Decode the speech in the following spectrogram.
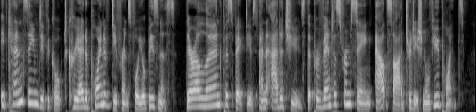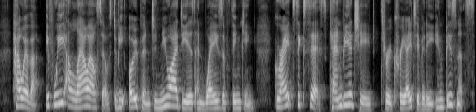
It can seem difficult to create a point of difference for your business. There are learned perspectives and attitudes that prevent us from seeing outside traditional viewpoints. However, if we allow ourselves to be open to new ideas and ways of thinking, great success can be achieved through creativity in business.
